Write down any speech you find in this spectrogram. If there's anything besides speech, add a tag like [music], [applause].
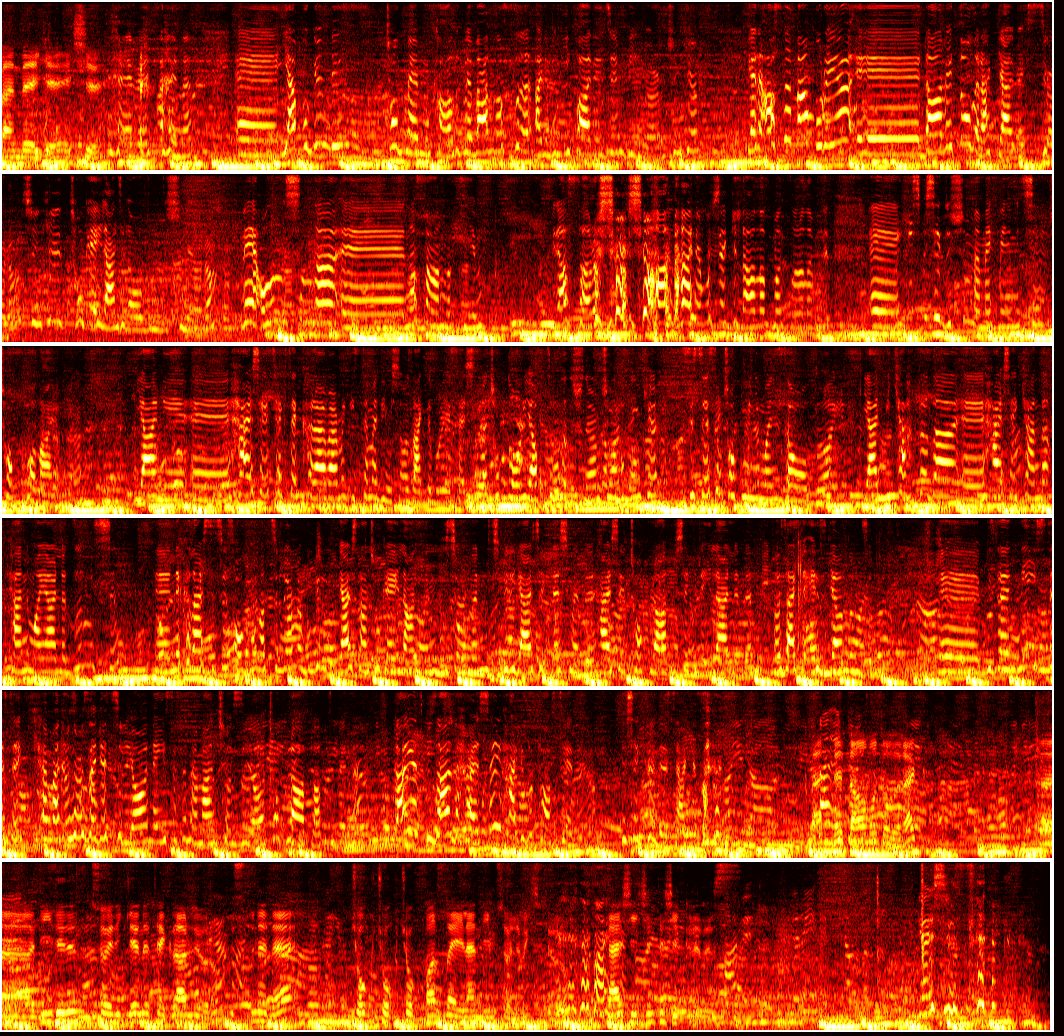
Ben de Ege, eşi. [laughs] evet aynen. Ee, ya bugün biz çok memnun kaldık ve ben nasıl hani bunu ifade edeceğimi bilmiyorum. Çünkü yani aslında ben buraya ee, davetli olarak gelmek istiyorum. Çünkü çok eğlenceli olduğunu düşünüyorum. Ve onun dışında ee, nasıl anlatayım? Biraz sarhoşum şu anda [laughs] hani bu şekilde anlatmak zor olabilir. Ee, hiçbir şey düşünmemek benim için çok kolaydı. Yani e, şeye tek tek karar vermek istemediğim için özellikle burayı seçtim ve çok doğru yaptığımı da düşünüyorum. Çünkü bugünkü stresim çok minimalize oldu. Yani nikahta da e, her şeyi kendim, kendim ayarladığım için e, ne kadar stres olduğumu hatırlıyorum ve bugün gerçekten çok eğlendim. Hiç onların hiçbiri gerçekleşmedi. Her şey çok rahat bir şekilde ilerledi. Özellikle Ezgi Hanımcığım. E, bize getiriyor. Ne istesem hemen çözüyor. Çok rahatlattı beni. Gayet güzeldi her şey. Herkese tavsiye ediyorum. Teşekkür ederiz herkese. Ben de damat olarak eee Dide'nin söylediklerini tekrarlıyorum. Üstüne de çok çok çok fazla eğlendiğimi söylemek istiyorum. [laughs] Her şey için teşekkür ederiz. Görüşürüz. [laughs]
